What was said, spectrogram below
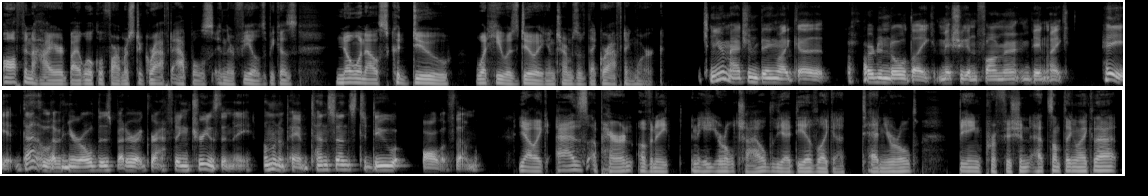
often hired by local farmers to graft apples in their fields because no one else could do what he was doing in terms of that grafting work. Can you imagine being like a hardened old like Michigan farmer and being like, hey, that 11 year old is better at grafting trees than me. I'm going to pay him 10 cents to do all of them. Yeah, like as a parent of an eight an eight year old child, the idea of like a 10 year old being proficient at something like that,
